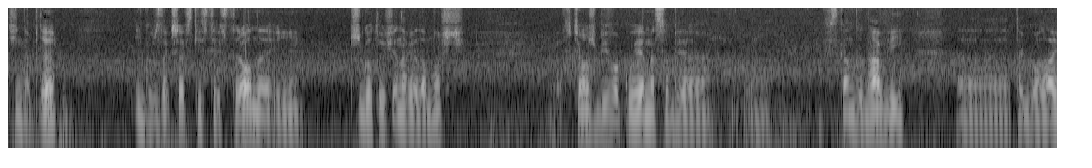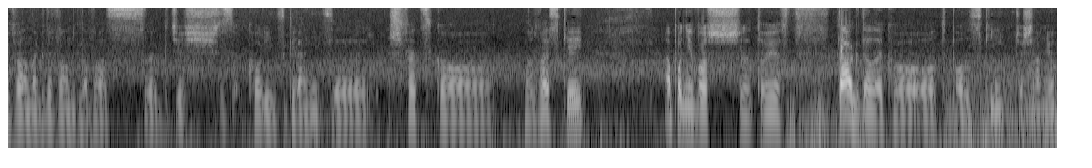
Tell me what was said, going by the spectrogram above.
Dzień dobry. Igor Zakrzewski z tej strony i przygotuj się na wiadomość. Wciąż biwakujemy sobie e, w Skandynawii. E, Tego live'a nagrywam dla Was gdzieś z okolic granicy szwedzko-norweskiej. A ponieważ to jest tak daleko od Polski, Czesianiu,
